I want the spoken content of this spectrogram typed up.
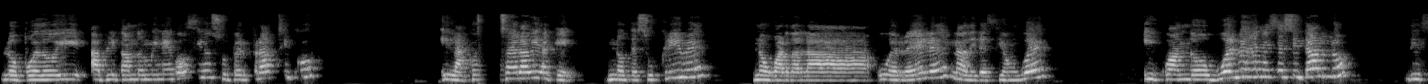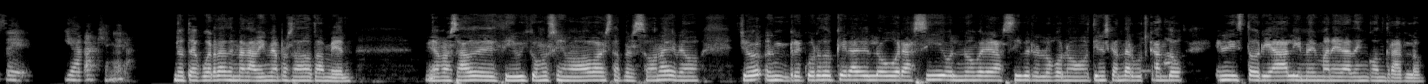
lo puedo ir aplicando en mi negocio, súper práctico. Y las cosas de la vida que no te suscribes, no guarda la URL, la dirección web, y cuando vuelves a necesitarlo, dice, ¿y ahora quién era? No te acuerdas de nada, a mí me ha pasado también. Me ha pasado de decir, uy, ¿cómo se llamaba esta persona? yo mm, recuerdo que era el logo era así o el nombre era así, pero luego no tienes que andar buscando en el historial y no hay manera de encontrarlo.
